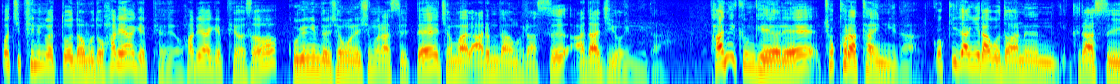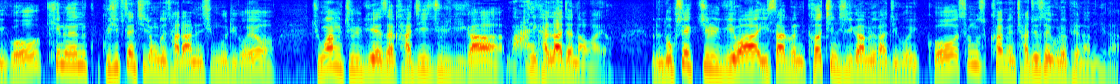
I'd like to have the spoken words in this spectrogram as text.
꽃이 피는 것도 너무도 화려하게 펴요. 화려하게 피어서 고객님들 정원에 심어놨을 때 정말 아름다운 그라스 아다지오입니다. 파니쿰 계열의 초코라타입니다. 꽃기장이라고도 하는 그라스이고 키는 90cm 정도 자라는 식물이고요. 중앙 줄기에서 가지 줄기가 많이 갈라져 나와요. 그리고 녹색 줄기와 이삭은 거친 질감을 가지고 있고 성숙하면 자주색으로 변합니다.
